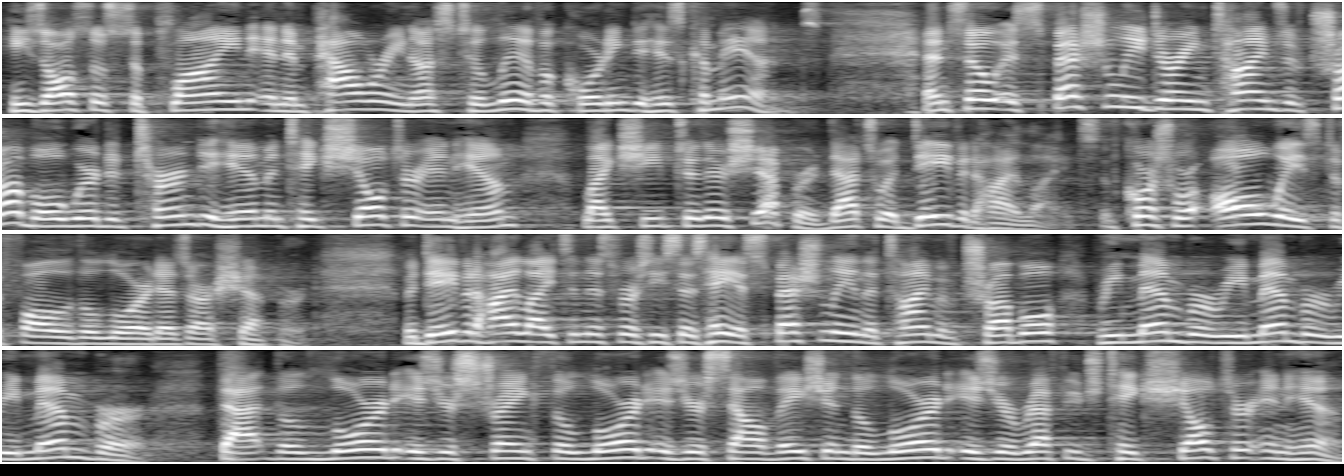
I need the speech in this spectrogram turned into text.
He's also supplying and empowering us to live according to his commands. And so, especially during times of trouble, we're to turn to him and take shelter in him like sheep to their shepherd. That's what David highlights. Of course, we're always to follow the Lord as our shepherd. But David highlights in this verse, he says, Hey, especially in the time of trouble, remember, remember, remember that the Lord is your strength, the Lord is your salvation, the Lord is your refuge. Take shelter in him.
